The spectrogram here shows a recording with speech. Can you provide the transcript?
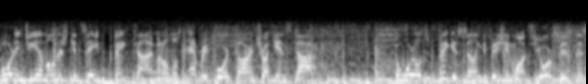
Ford and GM owners can save big time on almost every Ford car and truck in stock. The world's biggest selling division wants your business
